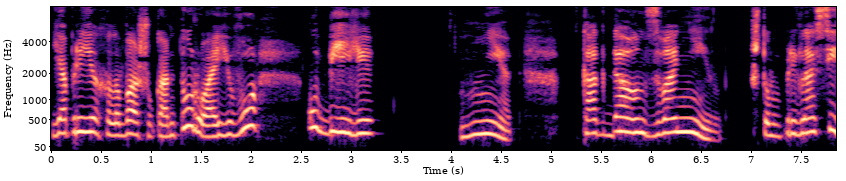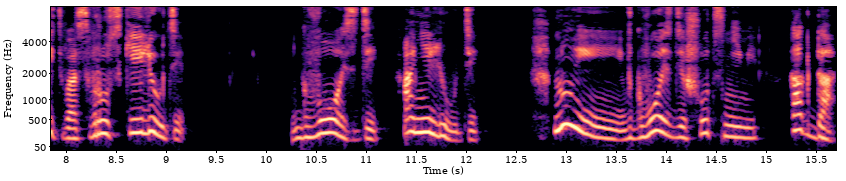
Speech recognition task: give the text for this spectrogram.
Я приехала в вашу контору, а его убили». «Нет, когда он звонил, чтобы пригласить вас в русские люди?» «Гвозди, а не люди. Ну и в гвозди шут с ними. Когда?»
